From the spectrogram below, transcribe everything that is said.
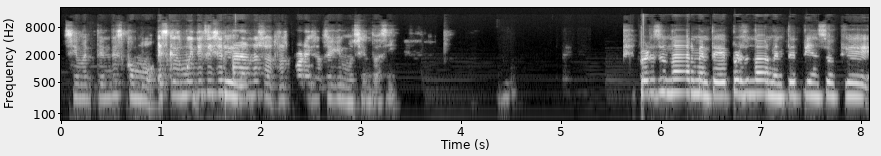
¿sí me entiendes? Como es que es muy difícil Sí. para nosotros, por eso seguimos siendo así. Personalmente, personalmente pienso que,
